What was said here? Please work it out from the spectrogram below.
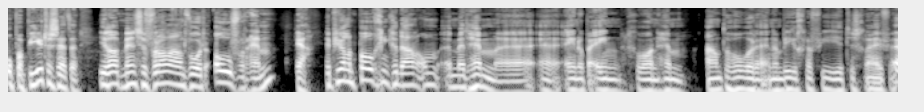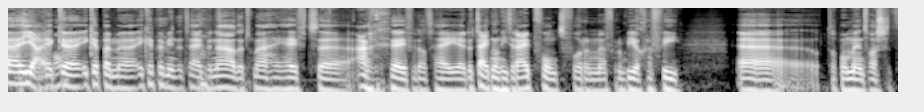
op papier te zetten. Je laat mensen vooral aan het woord over hem. Ja. Heb je wel een poging gedaan om met hem één op één gewoon hem aan te horen en een biografie te schrijven? Uh, ja, ik, uh, ik, heb hem, uh, ik heb hem in de tijd benaderd, maar hij heeft aangegeven dat hij de tijd nog niet rijp vond voor een, voor een biografie. op dat moment was het,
